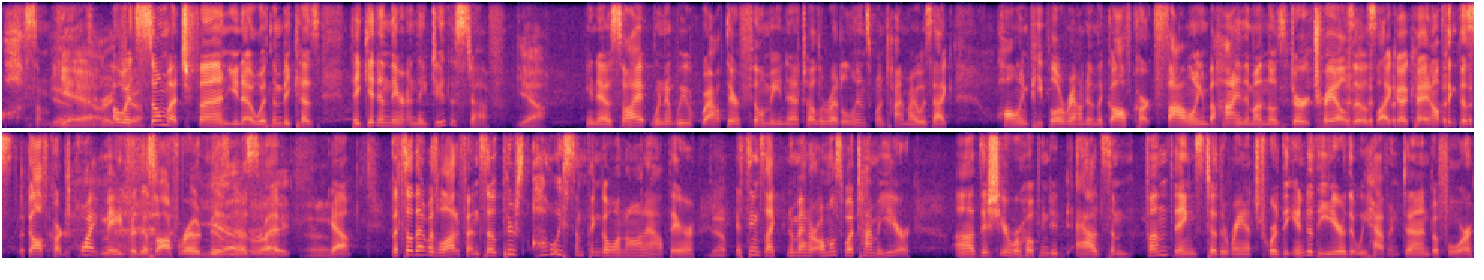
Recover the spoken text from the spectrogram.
awesome. Yeah. Yeah. It's a great Oh, show. it's so much fun, you know, with them because they get in there and they do the stuff. yeah. You know, so I when we were out there filming at uh, Loretta Lynn's one time, I was like hauling people around in the golf cart, following behind them on those dirt trails. It was like, okay, I don't think this golf cart is quite made for this off-road Yeah, business, right. but yeah. But so that was a lot of fun. So there's always something going on out there. Yep. It seems like no matter almost what time of year. Uh, this year we're hoping to add some fun things to the ranch toward the end of the year that we haven't done before.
